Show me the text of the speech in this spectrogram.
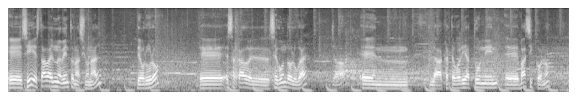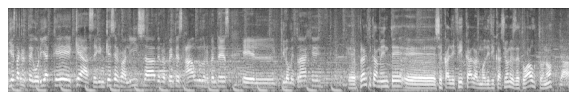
Eh, sí, estaba en un evento nacional de Oruro. Eh, he sacado el segundo lugar Ya. en la categoría tuning eh, básico, ¿no? ¿Y esta categoría qué, qué hace? ¿En qué se realiza? ¿De repente es audio? ¿De repente es el kilometraje? Eh, prácticamente eh, se califica las modificaciones de tu auto, ¿no? Ya.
